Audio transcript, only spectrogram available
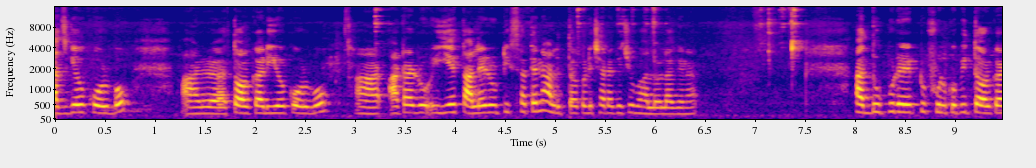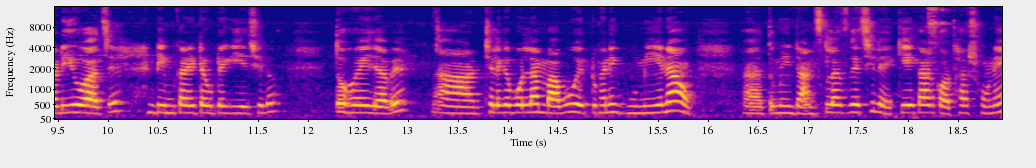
আজকেও করব, আর তরকারিও করব, আর আটার ইয়ে তালের রুটির সাথে না আলুর তরকারি ছাড়া কিছু ভালো লাগে না। আর দুপুরে একটু ফুলকপির তরকারিও আছে, ডিম কারিটা উঠে গিয়েছিল, তো হয়ে যাবে। আর ছেলেকে বললাম, বাবু, একটুখানি ঘুমিয়ে নাও তুমি ডান্স ক্লাস গেছিলে, কে কার কথা শোনে?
